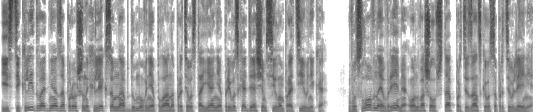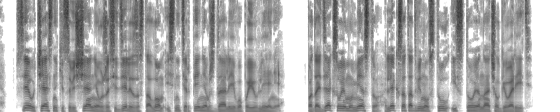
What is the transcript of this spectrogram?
Истекли два дня запрошенных Лексом на обдумывание плана противостояния превосходящим силам противника. В условное время он вошел в штаб партизанского сопротивления. Все участники совещания уже сидели за столом и с нетерпением ждали его появления. Подойдя к своему месту, Лекс отодвинул стул и стоя начал говорить.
